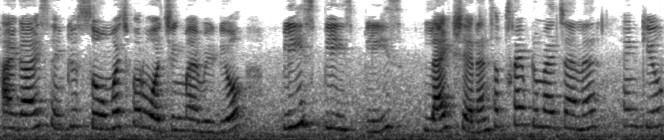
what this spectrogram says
Hi guys, thank you so much for watching my video. Please, please, please like, share and subscribe to my channel. Thank you.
